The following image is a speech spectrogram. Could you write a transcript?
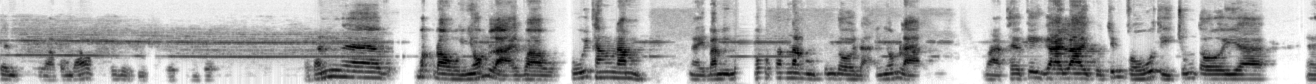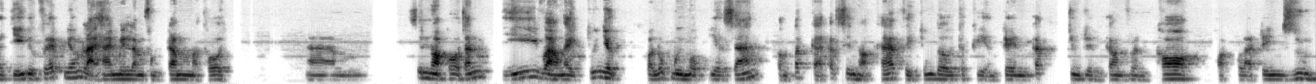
tên vào trong đó quý vị có thể tìm được. Hội thánh à, bắt đầu nhóm lại vào cuối tháng 5 ngày 31 tháng 5 chúng tôi đã nhóm lại. Và theo cái guideline của chính phủ thì chúng tôi à, à chỉ được phép nhóm lại 25% mà thôi à, sinh hoạt hội thánh chỉ vào ngày chủ nhật vào lúc 11 giờ sáng còn tất cả các sinh hoạt khác thì chúng tôi thực hiện trên các chương trình conference call hoặc là trên zoom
